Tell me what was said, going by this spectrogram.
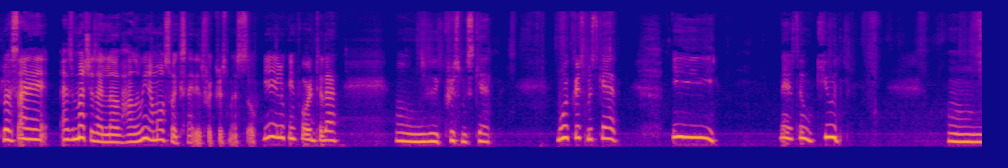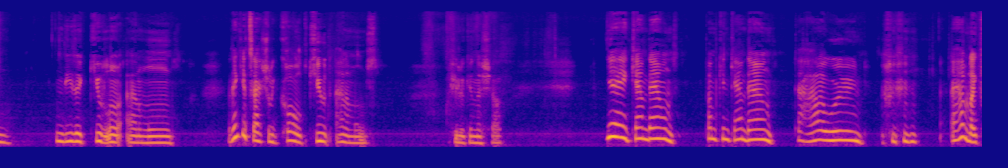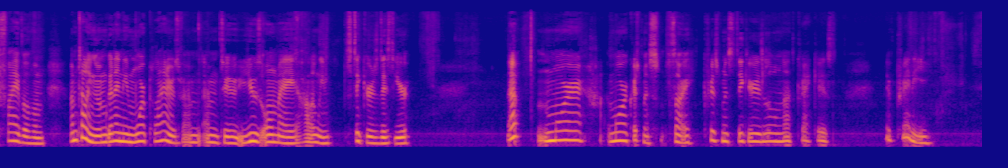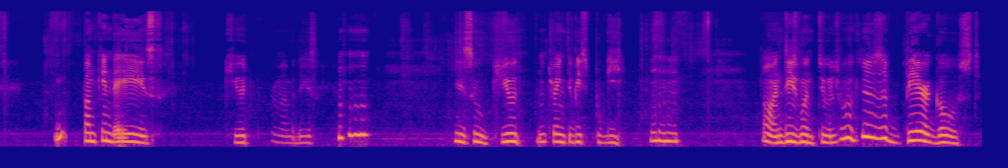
Plus, I as much as I love Halloween, I'm also excited for Christmas. So, yay, looking forward to that. Oh, Christmas cat. More Christmas cat. Yay. They're so cute. Oh, these are cute little animals. I think it's actually called cute animals. If you look in the shop. Yay, countdown. Pumpkin countdown to Halloween. I have like five of them. I'm telling you, I'm gonna need more planners. I'm, I'm to use all my Halloween stickers this year. Oh, more, more Christmas. Sorry, Christmas stickers, little nutcrackers. They're pretty. Ooh, pumpkin days. Cute. Remember these. He's so cute. I'm trying to be spooky. oh, and these one too. Look, there's a bear ghost.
